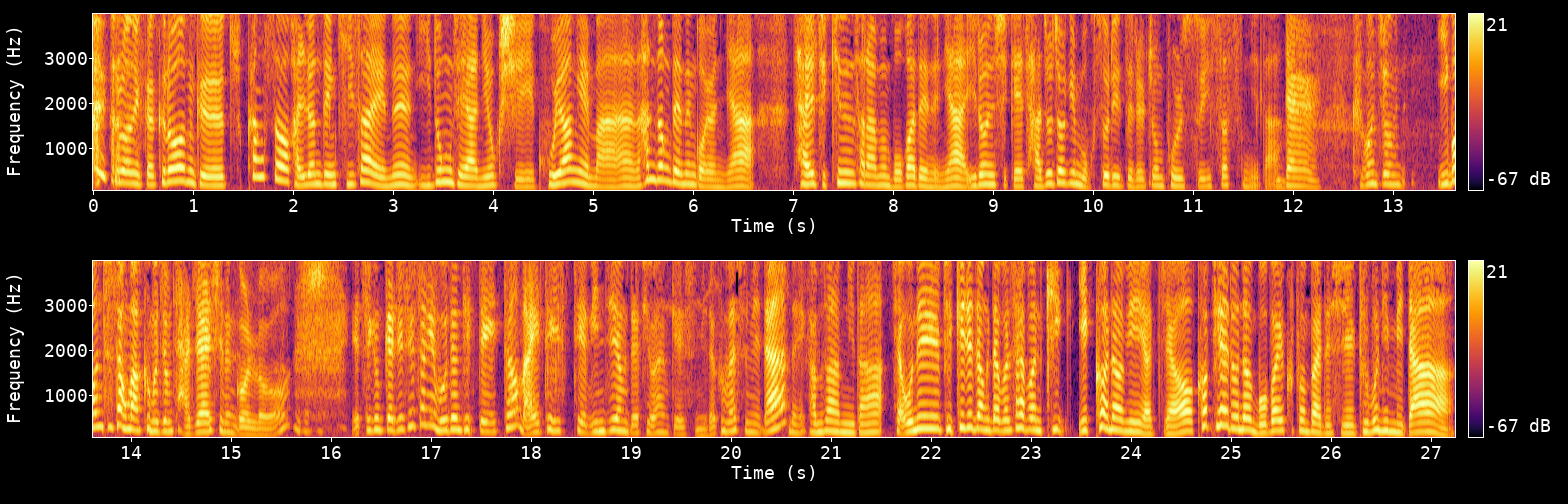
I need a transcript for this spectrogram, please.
그러니까 그런 그 축캉스와 관련된 기사에는 이동 제한이 혹시 고향에만 한정되는 거였냐, 잘 지키는 사람은 뭐가 되느냐 이런 식의 자조적인 목소리들을 좀 볼 수 있었습니다. 네. 그건 좀 이번 추석만큼은 좀 자제하시는 걸로. 네. 지금까지 세상의 모든 빅데이터 마이테이스트의 민지영 대표와 함께했습니다. 고맙습니다. 네, 감사합니다. 자, 오늘 빅퀴즈 정답은 4번 긱 이코노미였죠. 커피와 도넛 모바일 쿠폰 받으실 두 분입니다.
